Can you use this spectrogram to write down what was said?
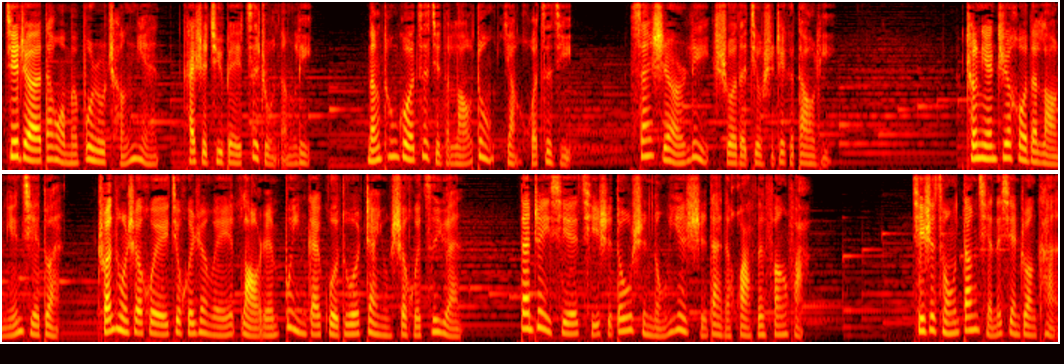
接着，当我们步入成年，开始具备自主能力，能通过自己的劳动养活自己。三十而立说的就是这个道理。成年之后的老年阶段，传统社会就会认为老人不应该过多占用社会资源，但这些其实都是农业时代的划分方法。其实从当前的现状看，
